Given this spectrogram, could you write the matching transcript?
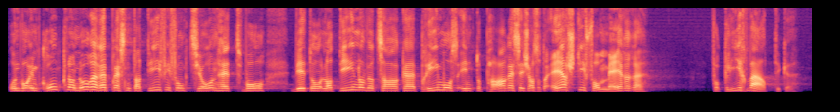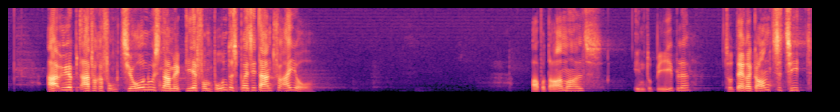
und wo im Grunde genommen nur eine repräsentative Funktion hat, wo wie der Latiner würde sagen, primus inter pares ist, also der erste von mehreren, von gleichwertigen. Er übt einfach eine Funktion aus, nämlich die vom Bundespräsident für ein Jahr. Aber damals in der Bibel, zu dieser ganzen Zeit,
